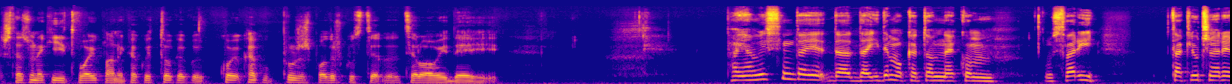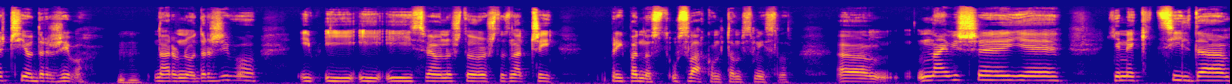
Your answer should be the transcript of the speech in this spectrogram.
šta su neki tvoji planovi, kako je to, kako, ko, kako pružaš podršku ce- celoj ovoj ideji? Pa ja mislim da, je, da, da idemo ka tom nekom, u stvari, ta ključna reč je održivo. Mhm. Naravno održivo i, i, i, i sve ono što, što znači pripadnost u svakom tom smislu. Um, najviše je, je neki cilj da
